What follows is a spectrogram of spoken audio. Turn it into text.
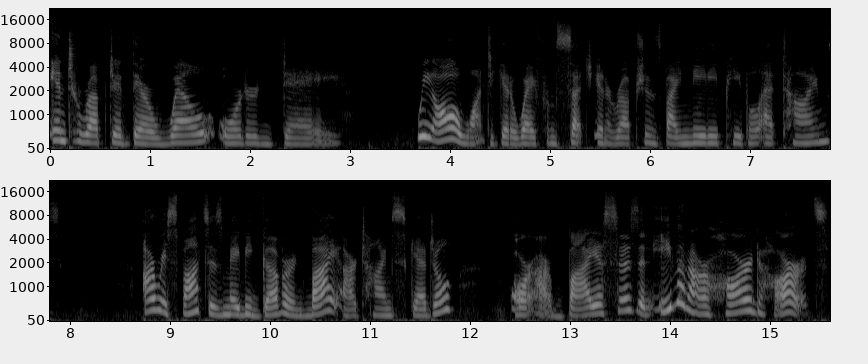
interrupted their well ordered day. We all want to get away from such interruptions by needy people at times. Our responses may be governed by our time schedule, or our biases, and even our hard hearts.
